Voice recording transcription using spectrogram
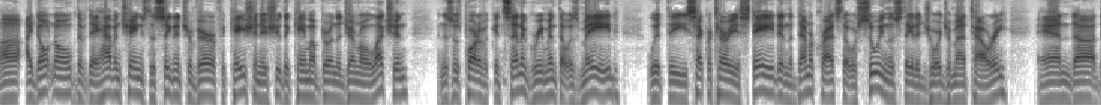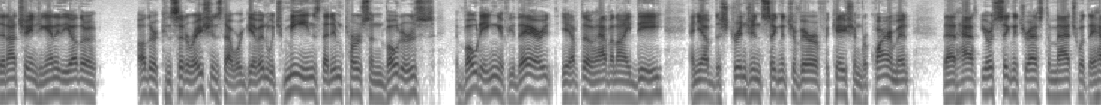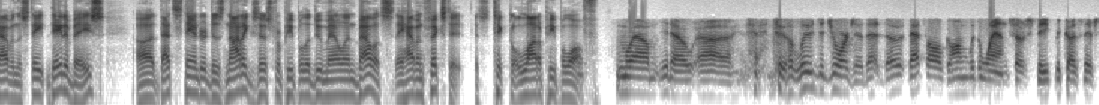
Uh, I don't know that they haven't changed the signature verification issue that came up during the general election. And this was part of a consent agreement that was made with the Secretary of State and the Democrats that were suing the state of Georgia, Matt Towery. And uh, they're not changing any of the other other considerations that were given, which means that in-person voters voting, if you're there, you have to have an ID and you have the stringent signature verification requirement that has your signature has to match what they have in the state database. Uh, that standard does not exist for people that do mail-in ballots. They haven't fixed it. It's ticked a lot of people off. Well, you know, uh, to allude to Georgia, that that's all gone with the wind, so to speak, because there's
